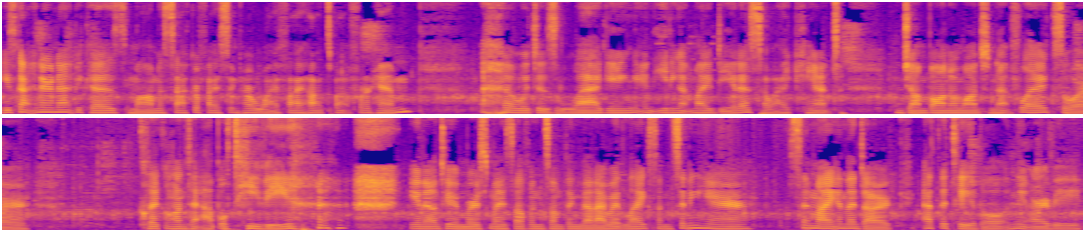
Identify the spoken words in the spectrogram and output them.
He's got internet because mom is sacrificing her Wi Fi hotspot for him, which is lagging and eating up my data, so I can't jump on and watch Netflix or click onto Apple TV, you know, to immerse myself in something that I would like. So I'm sitting here, semi in the dark, at the table in the RV,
